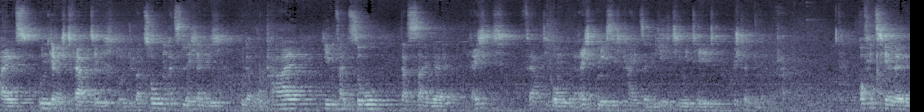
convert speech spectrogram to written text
als ungerechtfertigt und überzogen, als lächerlich oder brutal, jedenfalls so, dass seine Rechtfertigung oder Rechtmäßigkeit, seine Legitimität bestritten wird offizielle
